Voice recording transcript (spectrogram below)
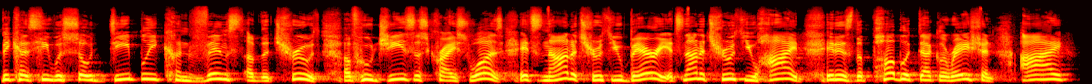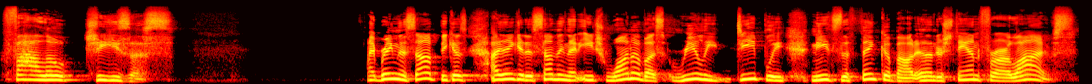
because he was so deeply convinced of the truth of who Jesus Christ was. It's not a truth you bury. It's not a truth you hide. It is the public declaration. I follow Jesus. I bring this up because I think it is something that each one of us really deeply needs to think about and understand for our lives.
